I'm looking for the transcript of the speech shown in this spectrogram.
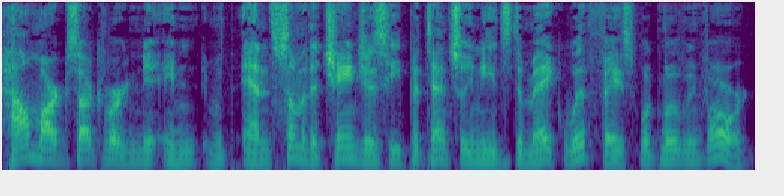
How Mark Zuckerberg and some of the changes he potentially needs to make with Facebook moving forward.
